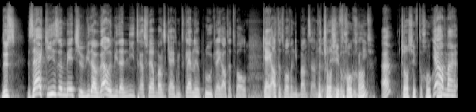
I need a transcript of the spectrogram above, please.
Dus zij kiezen een beetje wie dat wel en wie dat niet transferbands krijgt. Want kleinere ploegen krijgen altijd wel, krijgen altijd wel van die bands aan. Maar Chelsea heeft toch ook gehad? Huh? Chelsea heeft toch ook Ja, gehad? maar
